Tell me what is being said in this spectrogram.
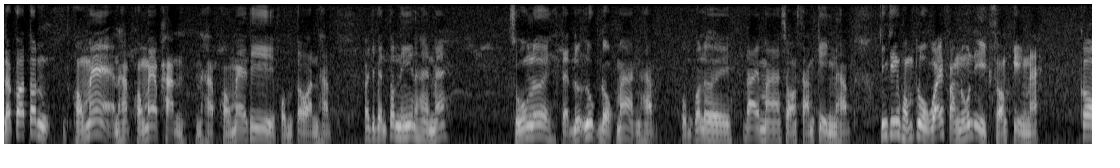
แล้วก็ต้นของแม่นะครับของแม่พันธุ์นะครับของแม่ที่ผมตอนครับ ก็จะเป็นต้นนี้นะเห็นไหม สูงเลยแต่ลูกดกมากนะครับ ผมก็เลยได้มา2อสามกิ่งนะครับ จริงๆ ผมปลูกไว้ฝั่งนู้นอีก 2 กิ่งนะ ก็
